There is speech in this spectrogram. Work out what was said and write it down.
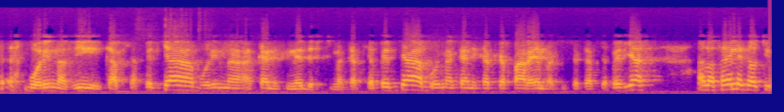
μπορεί να δει κάποια παιδιά, μπορεί να κάνει συνέντευξη με κάποια παιδιά, μπορεί να κάνει κάποια παρέμβαση σε κάποια παιδιά. Αλλά θα έλεγα ότι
